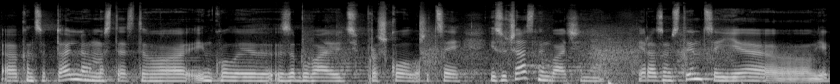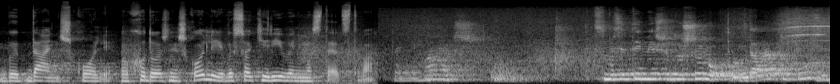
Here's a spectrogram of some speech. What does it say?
е, концептуального мистецтва інколи забувають про школу. Що це і сучасне бачення, і разом з тим це є якби дань школі, художній школі і високий рівень мистецтва. Понимаешь? В смысле, ты имеешь в виду широкую, да? Тут.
